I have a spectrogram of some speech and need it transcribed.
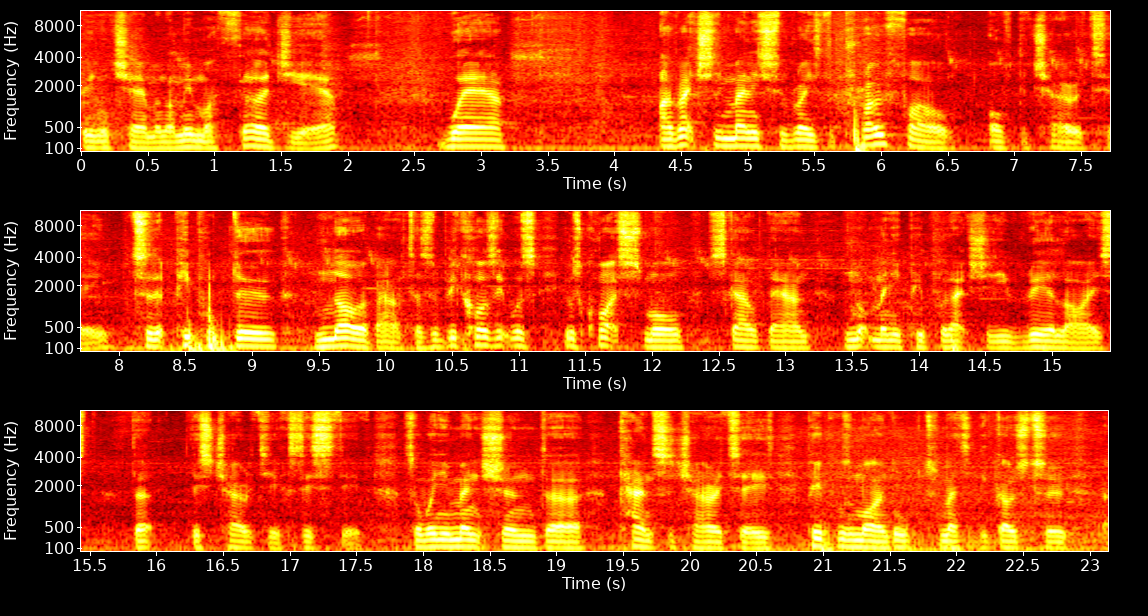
being a chairman. I'm in my third year, where I've actually managed to raise the profile of the charity so that people do know about us. Because it was it was quite small, scaled down, not many people actually realised that this charity existed. So when you mentioned uh, cancer charities, people's mind automatically goes to uh,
